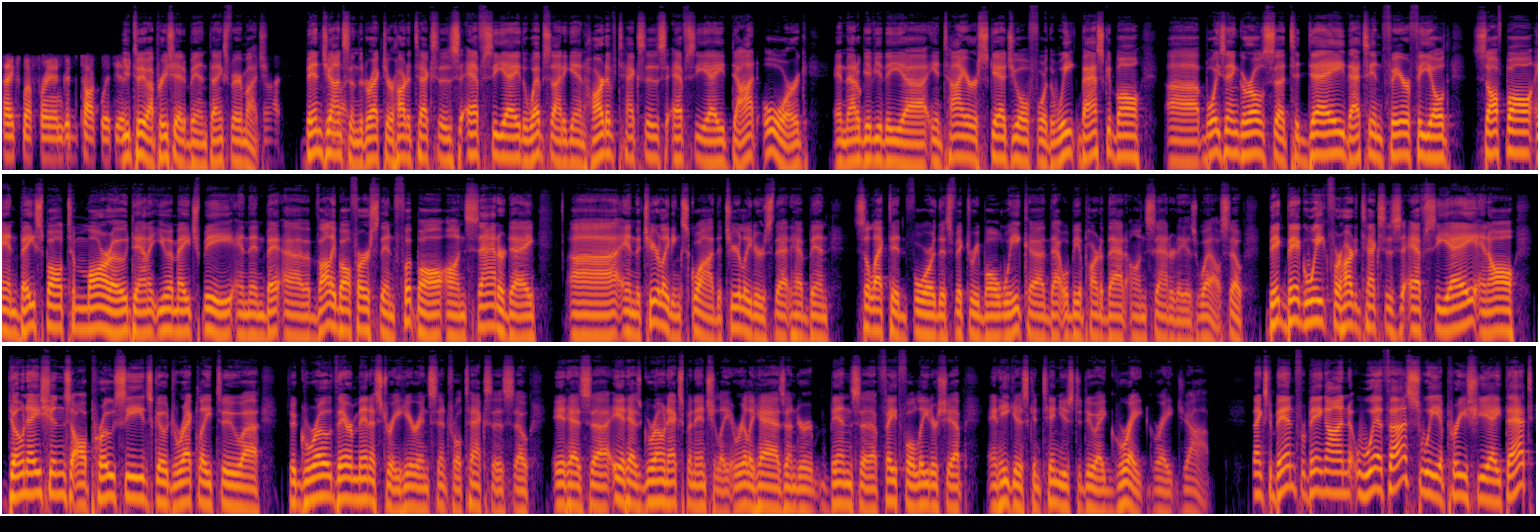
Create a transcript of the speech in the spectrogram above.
Thanks, my friend. Good to talk with you. You too. I appreciate it, Ben. Thanks very much. Ben Johnson, the director, Heart of Texas FCA. The website again, heartoftexasfca.org, and that'll give you the uh, entire schedule for the week. Basketball, uh, boys and girls uh, today. That's in Fairfield softball and baseball tomorrow down at UMHB, and then uh, volleyball first, then football on Saturday. Uh, and the cheerleading squad, the cheerleaders that have been selected for this Victory Bowl week, uh, that will be a part of that on Saturday as well. So, big, big week for Heart of Texas FCA, and all donations, all proceeds go directly to uh, to grow their ministry here in Central Texas. So it has uh, it has grown exponentially. It really has under Ben's uh, faithful leadership, and he just continues to do a great, great job. Thanks to Ben for being on with us. We appreciate that.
